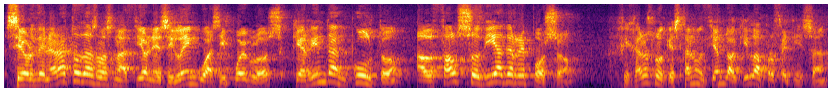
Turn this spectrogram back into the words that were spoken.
Se ordenará a todas las naciones y lenguas y pueblos que rindan culto al falso día de reposo, Fijaros lo que está anunciando aquí la profetisa.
